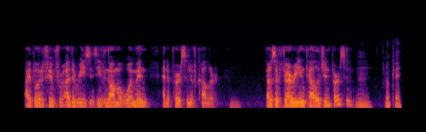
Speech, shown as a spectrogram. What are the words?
I voted for him for other reasons, even though I'm a woman and a person of color." That was a very intelligent person. Mm, okay.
